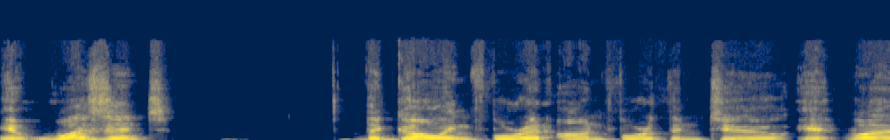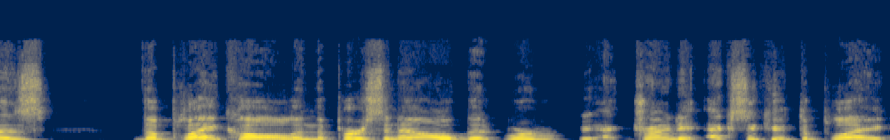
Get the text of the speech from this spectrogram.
it wasn't the going for it on fourth and two. It was the play call and the personnel that were eh, trying to execute the play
